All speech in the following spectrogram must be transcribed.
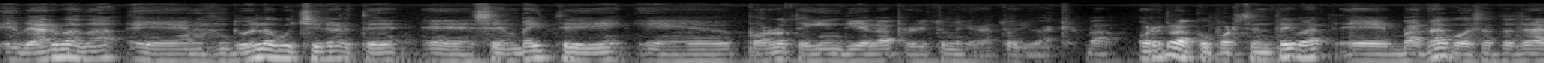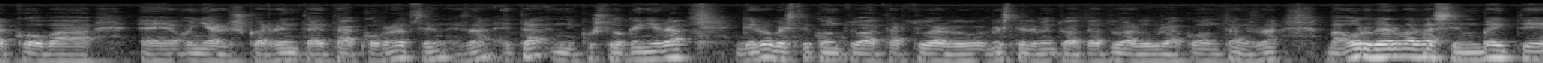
e, behar bada e, duela gutxi arte e, zenbaitei e, porrot egin diela proiektu migratorioak. Ba, horrelako portzentai bat e, badago esatetarako ba, e, oinarrizko errenta eta kobratzen, ez da? eta nik uste gainera gero beste kontua hartu behar du, beste elementu bat hartu behar dugula kontan, ez da? Ba, hor behar bada zenbait e,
